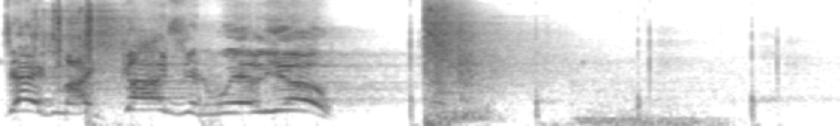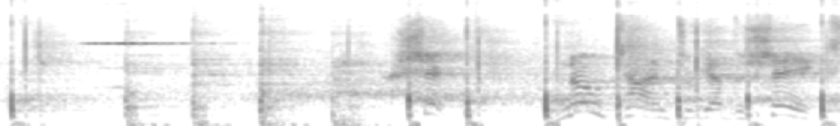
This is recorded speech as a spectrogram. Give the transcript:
Take my cousin, will you? Shakes.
